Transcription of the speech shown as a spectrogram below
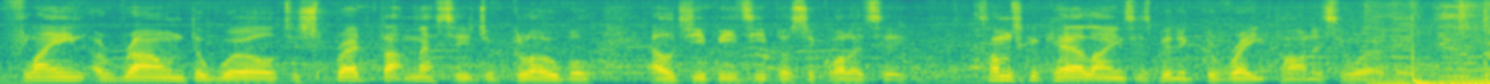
flying around the world to spread that message of global LGBT plus equality. Thomas Cook Airlines has been a great partner to work with.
